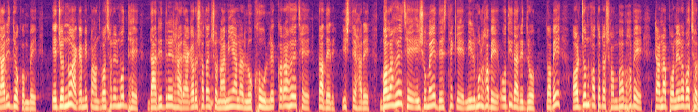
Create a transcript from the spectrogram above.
দারিদ্র্য কমবে। এজন্য আগামী পাঁচ বছরের মধ্যে দারিদ্র্যের হার এগারো শতাংশ নামিয়ে আনার লক্ষ্য উল্লেখ করা হয়েছে তাদের ইশতেহারে। বলা হয়েছে, এই সময়ে দেশ থেকে নির্মূল হবে অতি দারিদ্র্য, তবে অর্জন কতটা সম্ভব হবে টানা পনেরো বছর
